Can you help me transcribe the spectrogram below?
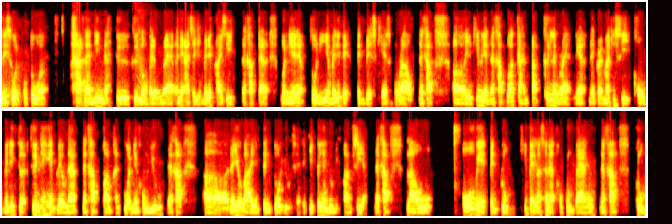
ในส่วนของตัว hard landing นะคือคือลงไปแรงๆอันนี้อาจจะยังไม่ได้ price in นะครับแต่วันนี้เนี่ยตัวนี้ยังไม่ได้เป็น base case ของเรานะครับเอ่ออย่างที่เรียนนะครับว่าการปรับขึ้นแรงๆเนี่ยในไตรมาสที่ 4 คงไม่ได้เกิดขึ้นให้เห็นเร็วนักนะครับความผันผวนยังคงอยู่นะครับเอ่อนโยบายยังตึงตัวอยู่เศรษฐกิจก็ยังดูมีความเสี่ยงนะครับ เราโอเวอร์เวทเป็นกลุ่มที่เป็นลักษณะของกลุ่มแบงค์นะครับ กลุ่ม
